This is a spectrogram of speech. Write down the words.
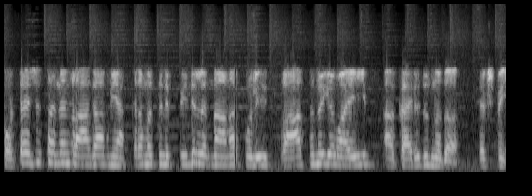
കൊട്ടേഷൻ സംഘങ്ങളാകാം ഈ അക്രമത്തിന് പിന്നിലെന്നാണ് പോലീസ് പ്രാഥമികമായി കരുതുന്നത്. ലക്ഷ്മി.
